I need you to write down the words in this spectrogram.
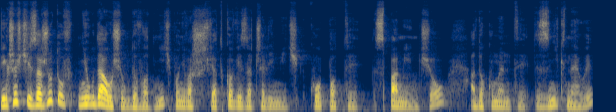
Większości zarzutów nie udało się udowodnić, ponieważ świadkowie zaczęli mieć kłopoty z pamięcią, a dokumenty zniknęły,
